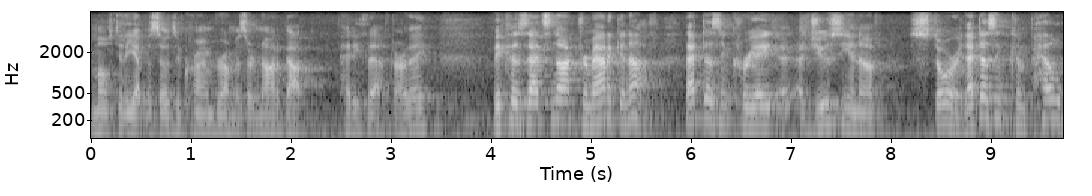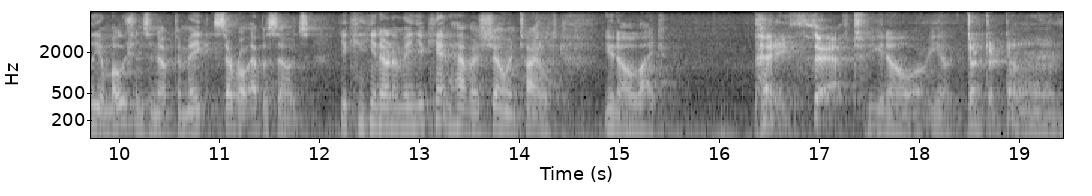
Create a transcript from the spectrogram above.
most of the episodes of crime dramas are not about petty theft, are they? Because that's not dramatic enough. That doesn't create a, a juicy enough story. That doesn't compel the emotions enough to make several episodes. You can, you know what I mean? You can't have a show entitled, you know, like petty theft, you know, or you know, dun dun dun,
